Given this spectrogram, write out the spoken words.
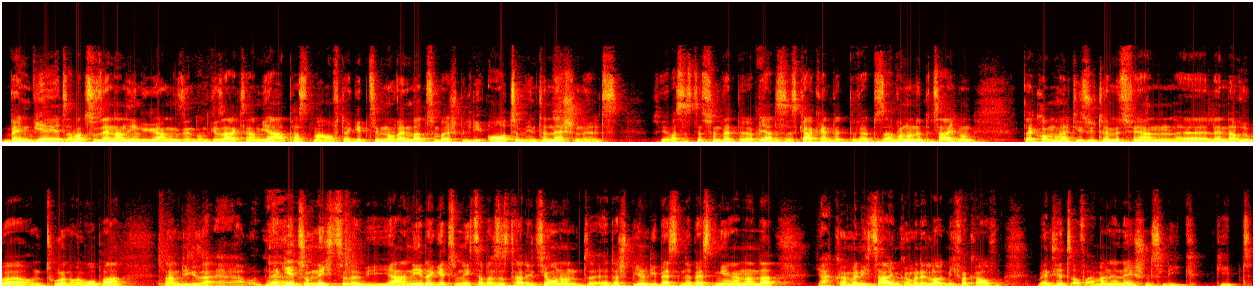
Wenn wir jetzt aber zu Sendern hingegangen sind und gesagt haben, ja, passt mal auf, da gibt es im November zum Beispiel die Autumn Internationals. So, ja, was ist das für ein Wettbewerb? Ja, das ist gar kein Wettbewerb, das ist einfach nur eine Bezeichnung. Da kommen halt die Südhemisphären-Länder äh, rüber und touren Europa. Dann haben die gesagt, ja, und da ja. geht's um nichts oder wie? Ja, nee, da geht's um nichts, aber das ist Tradition und äh, da spielen die Besten der Besten gegeneinander. Ja, können wir nicht zeigen, können wir den Leuten nicht verkaufen. Wenn es jetzt auf einmal eine Nations League gibt,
